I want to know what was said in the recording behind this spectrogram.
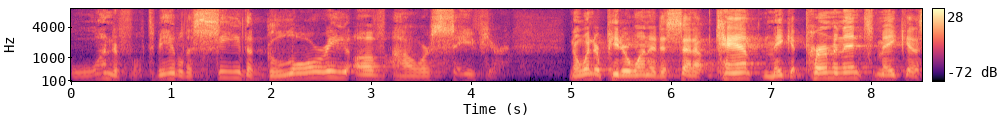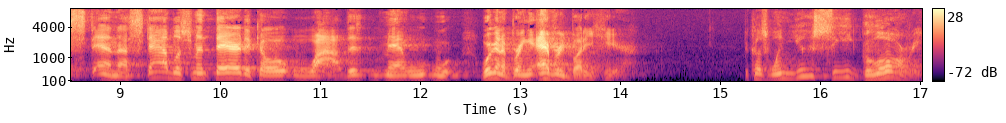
wonderful to be able to see the glory of our Savior. No wonder Peter wanted to set up camp, make it permanent, make an establishment there to go, wow, this, man, we're going to bring everybody here. Because when you see glory,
